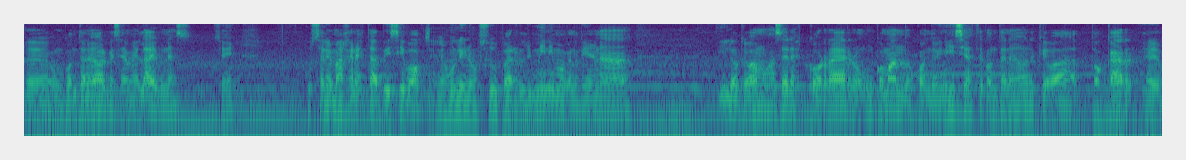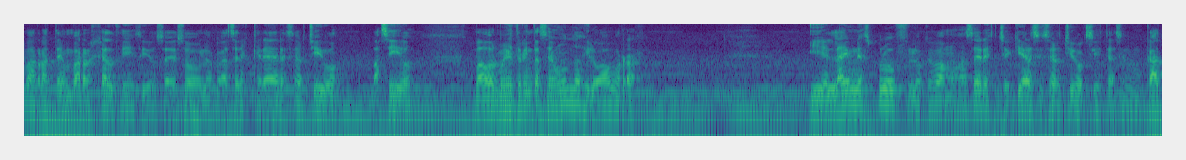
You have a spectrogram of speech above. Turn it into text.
eh, un contenedor que se llama Liveness. ¿sí? Usa la imagen esta BCBox, es un Linux super mínimo que no tiene nada y lo que vamos a hacer es correr un comando cuando inicia este contenedor que va a tocar el barra ten barra healthy, ¿sí? o sea, eso lo que va a hacer es crear ese archivo vacío, va a dormir 30 segundos y lo va a borrar. Y el liveness proof lo que vamos a hacer es chequear si ese archivo existe, haciendo un cat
